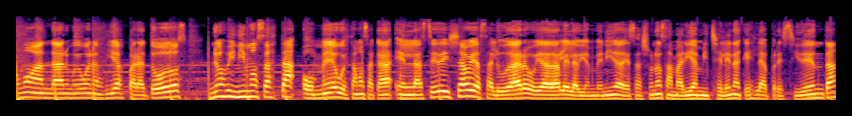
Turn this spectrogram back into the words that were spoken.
¿Cómo andan? Muy buenos días para todos. Nos vinimos hasta Omeu, estamos acá en la sede y ya voy a saludar, voy a darle la bienvenida a Desayunos a María Michelena, que es la presidenta,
